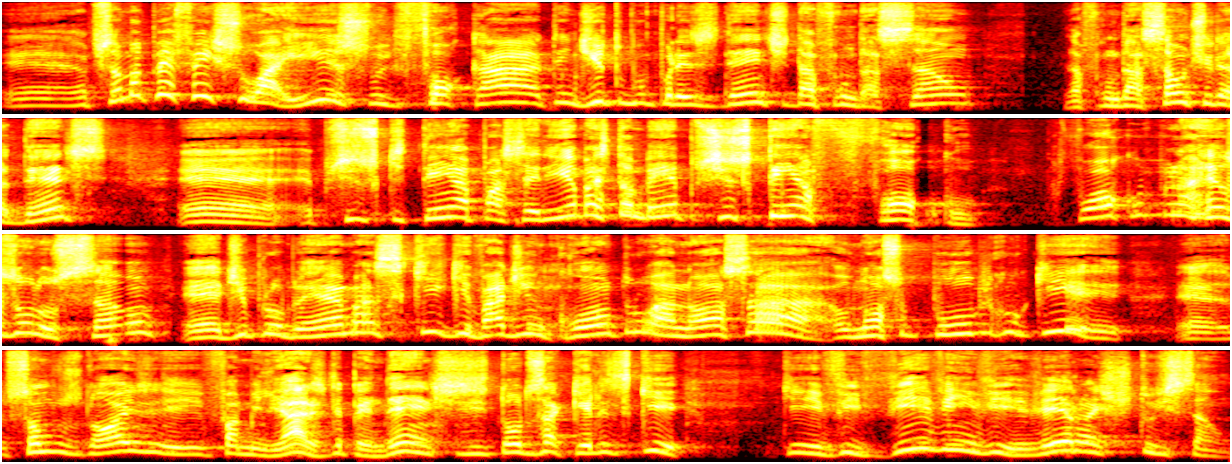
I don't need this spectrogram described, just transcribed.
é, precisamos aperfeiçoar isso e focar. Tem dito para o presidente da fundação, da Fundação Tiradentes, é, é preciso que tenha parceria, mas também é preciso que tenha foco foco na resolução é, de problemas que, que vá de encontro à nossa, ao nosso público, que é, somos nós e familiares, dependentes, e todos aqueles que, que vivem e viveram a instituição.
